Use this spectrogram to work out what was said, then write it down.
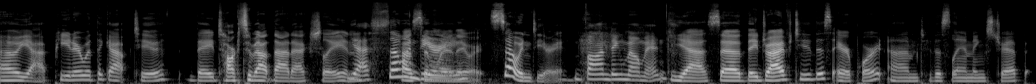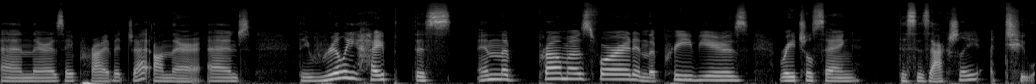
Oh, yeah. Peter with the gap tooth. They talked about that actually. And Yes, so endearing. they were. So endearing. Bonding moment. Yeah, so they drive to this airport, um, to this landing strip, and there is a private jet on there. And they really hype this in the promos for it, in the previews. Rachel saying, This is actually a two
